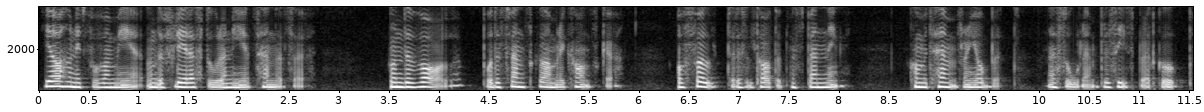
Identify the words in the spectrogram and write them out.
Jag har hunnit få vara med under flera stora nyhetshändelser. Under val, både svenska och amerikanska. Och följt resultatet med spänning. Kommit hem från jobbet när solen precis börjat gå upp.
